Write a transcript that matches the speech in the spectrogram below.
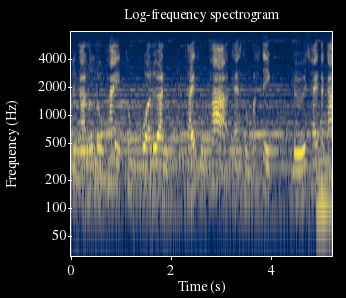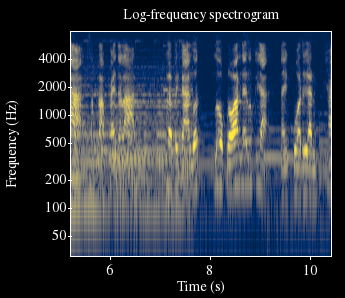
มีการรณรงค์ให้ทุกครัวเรือน ใช้ถุงผ้าแทนถุงพลาสติก หรือใช้ตะกร้าสำหรับไปตลาด เพื่อเป็นการลดโลกร้อนและลดขยะในครัวเรือน ใช้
